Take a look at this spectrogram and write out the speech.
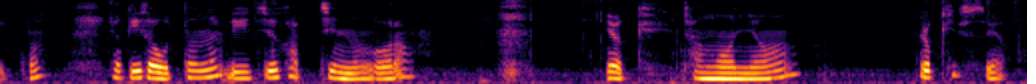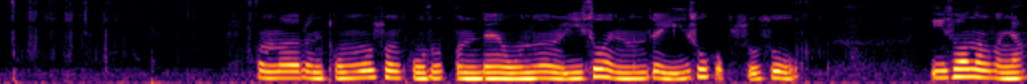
있고 여기서부터는 리즈 같이 있는 거랑 이렇게 장원영 이렇게 있어요. 오늘은 도무송 고를 건데 오늘 이서 했는데 이서가 없어서 이서는 그냥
